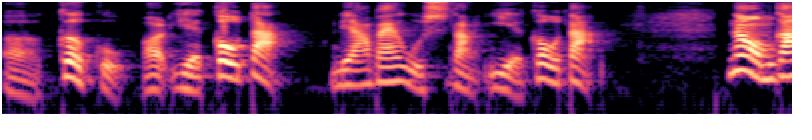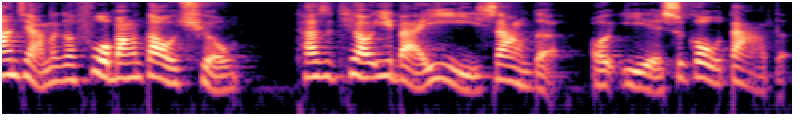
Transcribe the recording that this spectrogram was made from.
呃个股啊，也够大，两百五十档也够大。那我们刚刚讲那个富邦道琼，它是挑一百亿以上的哦，也是够大的，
